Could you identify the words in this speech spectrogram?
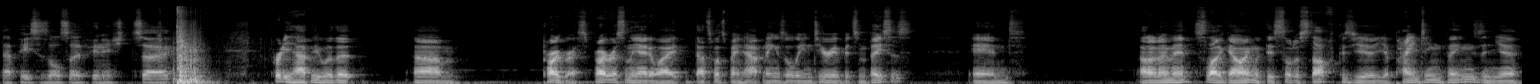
That piece is also finished. So, pretty happy with it. Um, progress. Progress on the 808. That's what's been happening is all the interior bits and pieces. And I don't know, man, slow going with this sort of stuff because you're, you're painting things and you're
